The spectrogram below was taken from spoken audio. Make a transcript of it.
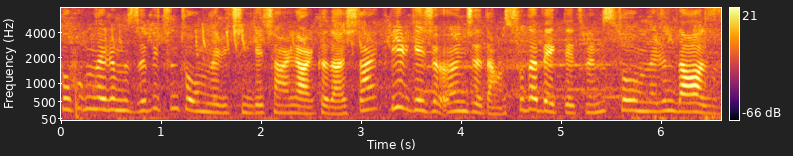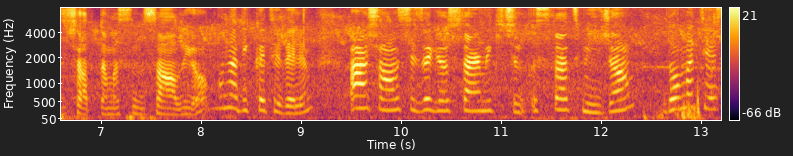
tohumlarımızı bütün tohumlar için geçerli arkadaşlar. Bir gece önceden suda bekletmemiz tohumların daha hızlı çatlamasını sağlıyor. Buna dikkat edelim. Ben şu an size göstermek için ıslatmayacağım. Domates,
